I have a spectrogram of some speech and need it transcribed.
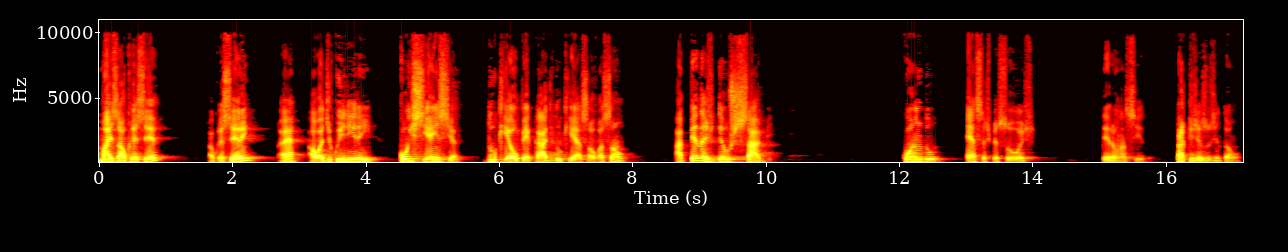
mas ao crescer, ao crescerem, é, ao adquirirem consciência do que é o pecado e do que é a salvação, apenas Deus sabe quando essas pessoas terão nascido, para que Jesus então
